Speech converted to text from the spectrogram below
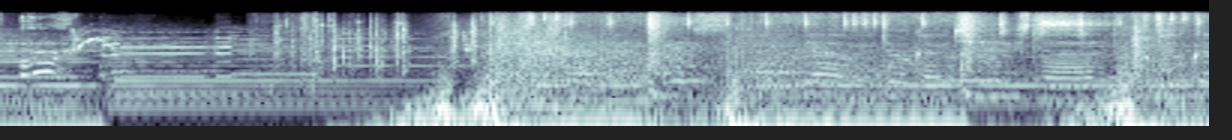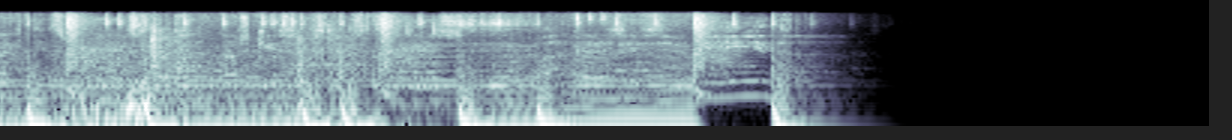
whisper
